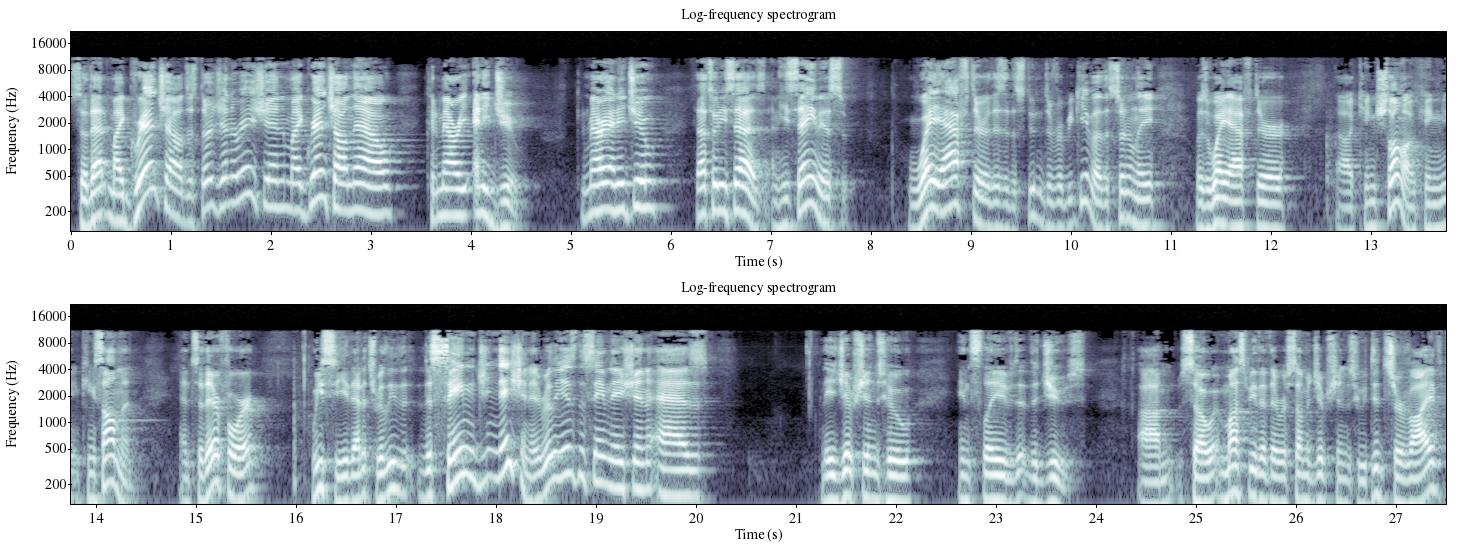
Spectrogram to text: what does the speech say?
so that my grandchild is third generation, my grandchild now could marry any Jew. Can marry any Jew. That's what he says. And he's saying this way after, this is the student of Rabbi Kiva, this certainly was way after uh, King Shlomo, King, King Solomon. And so therefore, we see that it's really the, same nation. It really is the same nation as the Egyptians who enslaved the Jews. Um, so it must be that there were some Egyptians who did survive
